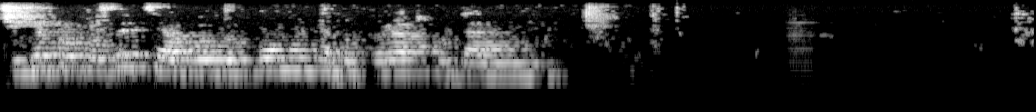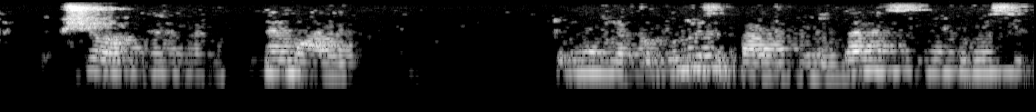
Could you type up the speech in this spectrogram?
Чи є пропозиція або доповнення до порядку денного? Якщо е, немає, тому я пропоную затвердити порядок денний засідання комісії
